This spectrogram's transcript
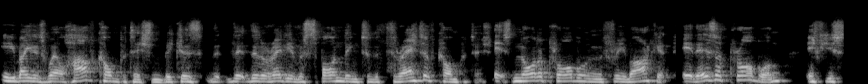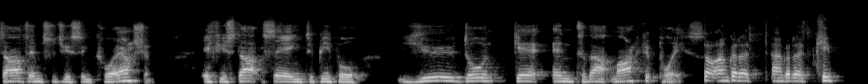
you might as well have competition because they're already responding to the threat of competition. It's not a problem in the free market. It is a problem if you start introducing coercion. If you start saying to people, you don't get into that marketplace. So I'm gonna I'm gonna keep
